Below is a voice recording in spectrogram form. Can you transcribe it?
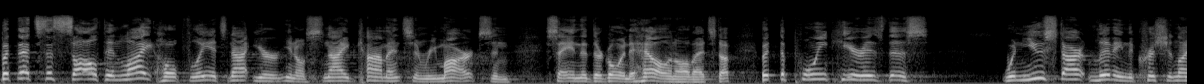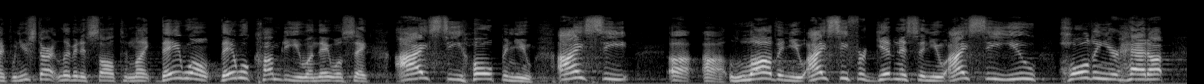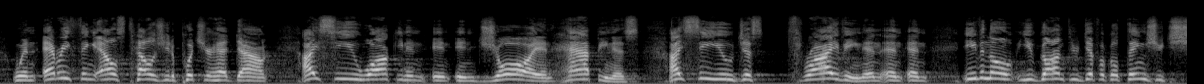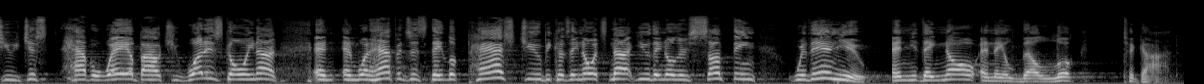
But that's the salt and light, hopefully. It's not your, you know, snide comments and remarks and saying that they're going to hell and all that stuff. But the point here is this. When you start living the Christian life, when you start living as salt and light, they won't, they will come to you and they will say, I see hope in you. I see uh, uh, love in you. I see forgiveness in you. I see you holding your head up when everything else tells you to put your head down. I see you walking in, in, in joy and happiness. I see you just thriving and, and, and even though you've gone through difficult things, you, you just have a way about you. What is going on? And, and what happens is they look past you because they know it's not you. They know there's something within you. And they know and they, they'll look to God.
